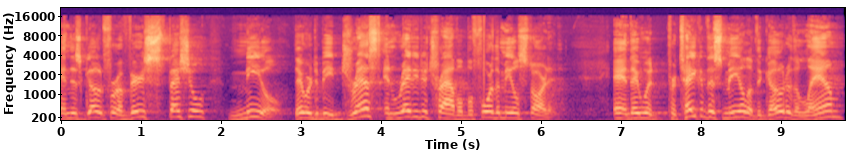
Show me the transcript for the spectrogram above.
and this goat for a very special meal. They were to be dressed and ready to travel before the meal started. And they would partake of this meal of the goat or the lamb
